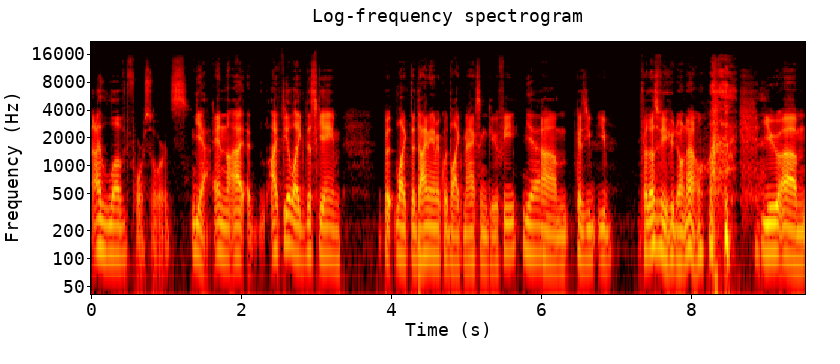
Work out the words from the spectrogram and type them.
I loved Four Swords. yeah, and I I feel like this game but like the dynamic with like Max and Goofy Yeah, um because you you for those of you who don't know you um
